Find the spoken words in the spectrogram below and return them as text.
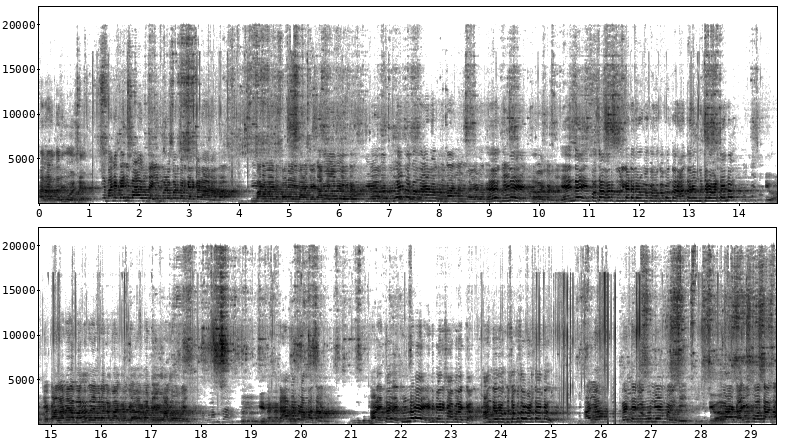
అని అందరికీ వచ్చే మనకైతే బాగుంటాయి ఈ మూడో మనకి ఎరకనా అన్నావా మనం ఏదో పని మనం చేద్దాం ఏంది ఇంకోసారి కూలిగడ్డలు ముఖ ముఖ పొంత రాంతోనే ముచ్చట పెడతాన్నావు? ఇగో కళ్ళ మీద ఎవరైనా చేపలు ఎట్లా ఎట్లున్నాడే ఎండిపోయిన చేప లెక్క అంతేనే? గుసగుస పెడతాన్నావు అయ్యో పెడితే నీ ఏం పోయింది. కరిగిపోతాందా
